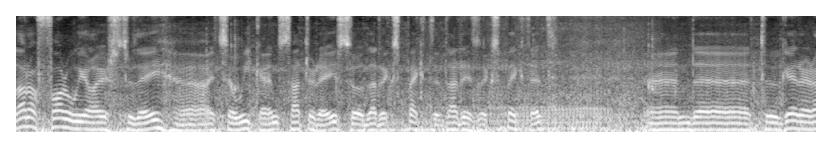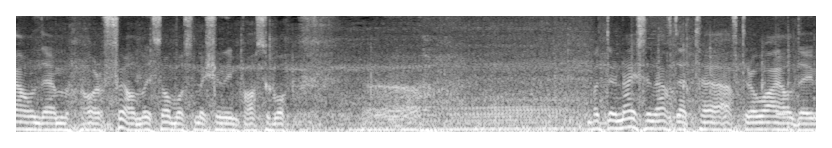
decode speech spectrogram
a lot of four wheelers today. Uh, it's a weekend Saturday so that expected that is expected. And uh, to get around them or film it's almost mission impossible. Uh, but they're nice enough that uh, after a while they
